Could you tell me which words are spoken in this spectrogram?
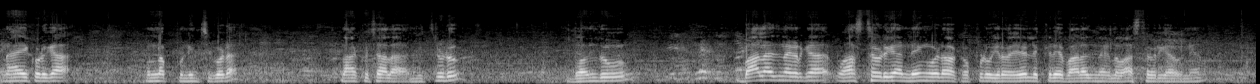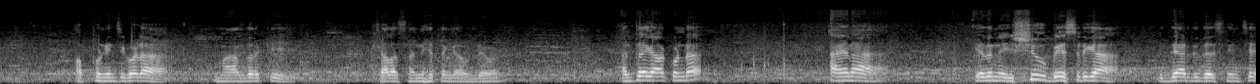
నాయకుడిగా ఉన్నప్పటి నుంచి కూడా నాకు చాలా మిత్రుడు బంధువు. బాలాజీనగర్గా వాస్తవుడిగా నేను కూడా ఒకప్పుడు ఇరవై ఏళ్ళు ఇక్కడే బాలాజీనగర్లో వాస్తవుడిగా ఉన్నాను. అప్పటి నుంచి కూడా మా అందరికీ చాలా సన్నిహితంగా ఉండేవాడు. అంతేకాకుండా ఆయన ఏదైనా ఇష్యూ బేస్డ్గా విద్యార్థి దశ నుంచే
